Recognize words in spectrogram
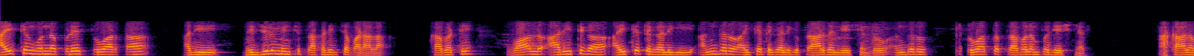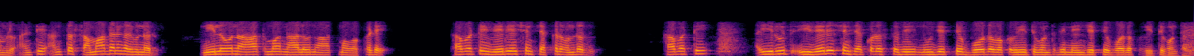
ఐక్యంగా ఉన్నప్పుడే సువార్త అది విజృంభించి ప్రకటించబడాలా? కాబట్టి వాళ్ళు ఆ రీతిగా ఐక్యత కలిగి అందరూ ఐక్యత కలిగి ప్రార్థన చేసిండ్రు అందరూ సువార్త ప్రబలింపజేసినారు ఆ కాలంలో. అంటే అంత సమాధానం కలిగి ఉన్నారు. నీలో ఉన్న ఆత్మ నాలో ఉన్న ఆత్మ ఒక్కటే. కాబట్టి వేరియేషన్స్ ఎక్కడ ఉండదు. కాబట్టి ఈ రూట్ ఈ వేరియేషన్స్ ఎక్కడొస్తుంది నువ్వు చెప్పే బోధ ఒక రీతిగా ఉంటుంది నేను చెప్పే బోధ ఒక రీతిగా ఉంటుంది.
